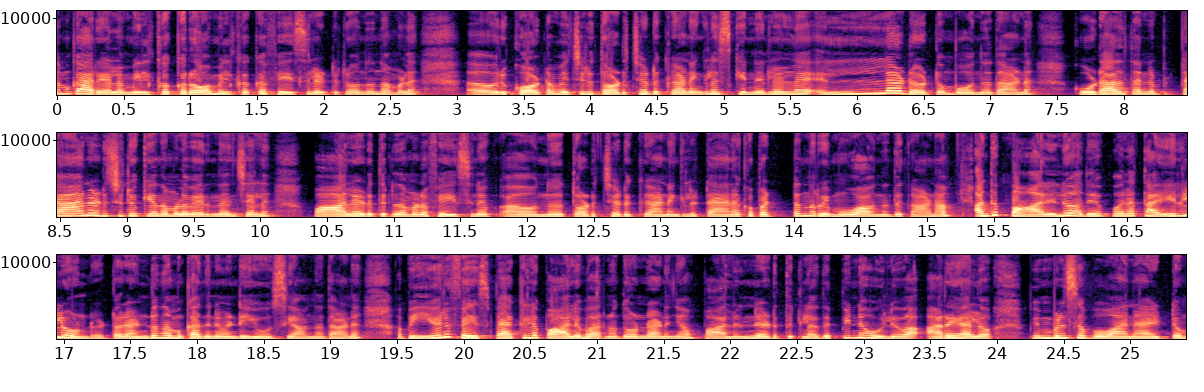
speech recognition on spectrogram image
നമുക്കറിയാലോ മിൽക്കൊക്കെ റോ മിൽക്കൊക്കെ ഫേസിലിട്ടിട്ട് ഒന്ന് നമ്മൾ ഒരു കോട്ടൺ വെച്ചിട്ട് തുടച്ചെടുക്കുകയാണെങ്കിൽ സ്കിന്നിലുള്ള എല്ലാ ഡേർട്ടും പോകുന്നതാണ്. കൂടാതെ തന്നെ ടാൻ അടിച്ചിട്ടൊക്കെ നമ്മൾ വരുന്നതെന്ന് വെച്ചാൽ പാലെടുത്തിട്ട് നമ്മുടെ ഫേസിനെ ഒന്ന് തുടച്ചെടുക്കുകയാണെങ്കിൽ ടാനൊക്കെ പെട്ടെന്ന് റിമൂവ് ആവുന്നത് കാണാം. അത് പാലിലും അതേപോലെ തൈരിലും ഉണ്ട് കേട്ടോ. രണ്ടും നമുക്ക് അതിന് വേണ്ടി യൂസ് ചെയ്യാവുന്നതാണ്. അപ്പോൾ ഈ ഒരു ഫേസ് പാക്കിൽ പാൽ പറഞ്ഞതുകൊണ്ടാണ് ഞാൻ പാലിനെ എടുത്തിട്ടുള്ളത്. പിന്നെ ഉലുവ അറിയാലോ പിമ്പിൾസ് പോകാനായിട്ടും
